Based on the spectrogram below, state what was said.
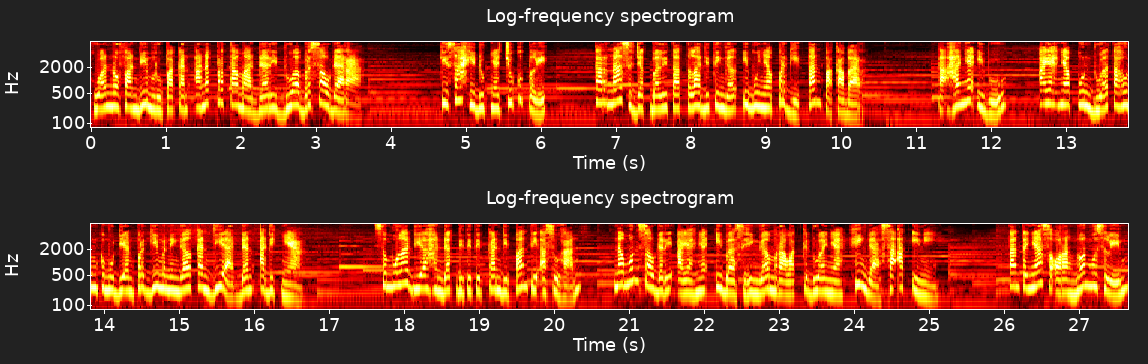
Juan Novandi merupakan anak pertama dari dua bersaudara. Kisah hidupnya cukup pelik, karena sejak balita telah ditinggal ibunya pergi tanpa kabar. Tak hanya ibu, ayahnya pun dua tahun kemudian pergi meninggalkan dia dan adiknya. Semula dia hendak dititipkan di panti asuhan, namun saudari ayahnya iba sehingga merawat keduanya hingga saat ini. Tantenya seorang non-muslim,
